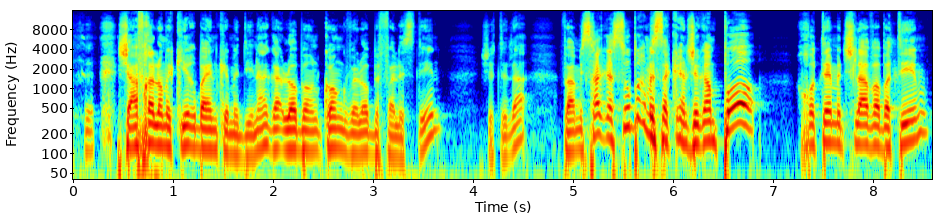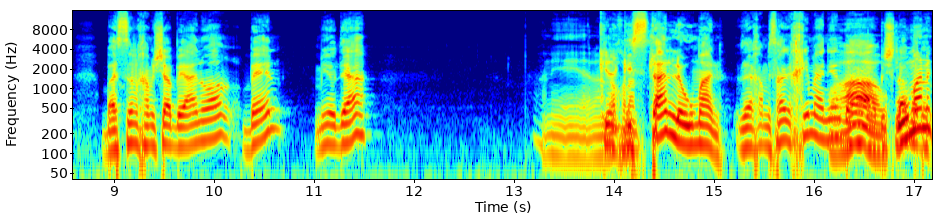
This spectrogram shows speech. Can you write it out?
שאף אחד לא מכיר בהן כמדינה, לא בהונג קונג ולא בפלסטין, שתדע. והמשחק הסופר מסקרן, שגם פה חותם את שלב הבתים, ב-25 בינואר, בין, מי יודע? אני אני לא יכול... קירגיסטן לאומן. זה המשחק הכי מעניין וואו, בשלב אומן הבתים.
